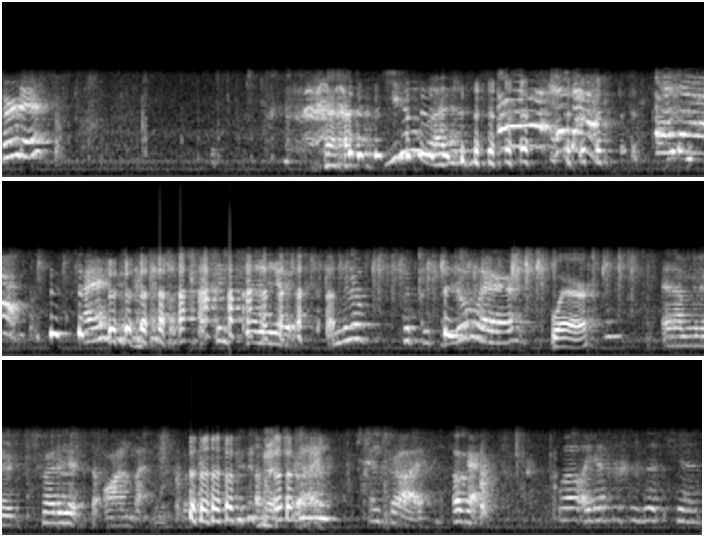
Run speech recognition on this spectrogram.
Curtis! You know what? I can tell you. I'm gonna put this nowhere, Where? and I'm gonna try to hit the on button. I'm gonna try. And try. Okay. Well, I guess this is it, kids.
